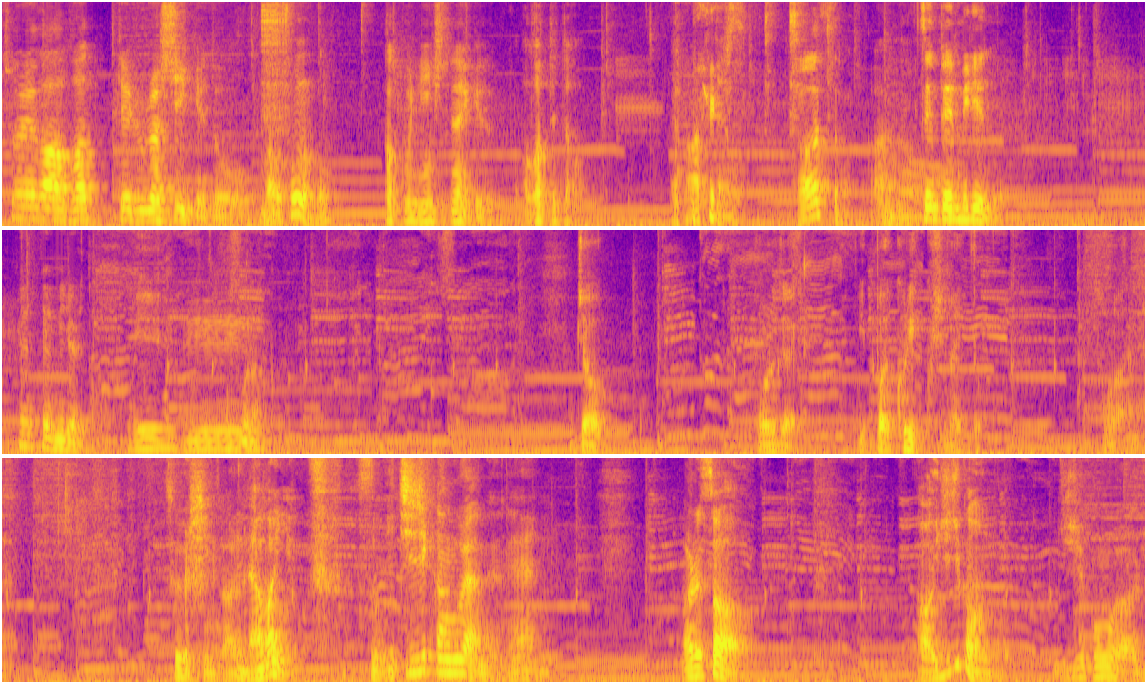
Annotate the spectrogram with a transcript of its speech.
それが上がってるらしいけどあそうなの？確認してないけど上がってた？上がったよ。あったあの全編見れるの？全編見れると思う。ええ。へーおそらく。じゃあ俺でいっぱいクリックしないと。そうだね。通信がある長いよ。すごい1時間ぐらいなんだよね。あれさあ1時間あんの？1時間ぐらいあるよ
